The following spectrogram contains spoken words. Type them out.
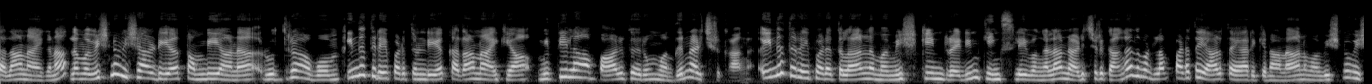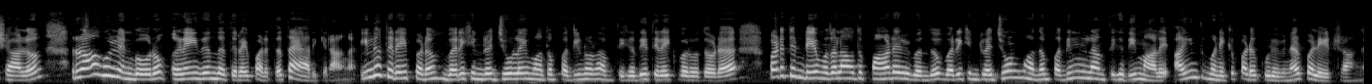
கதாநாயகனா நம்ம விஷ்ணு விஷாலுடைய தம்பியான ருத்ராவும் இந்த திரைப்படத்தினுடைய கதாநாயகியா மித்திலா பால்கரும் வந்து நடிச்சிருக்காங்க. இந்த திரைப்படத்துல நம்ம மிஷ்கின் ரெடின் கிங்ஸ்லி இவங்க எல்லாம் நடிச்சிருக்காங்க. அது மட்டும் இல்லாம படத்தை யார் தயாரிக்கிறாங்கன்னா நம்ம விஷ்ணு விஷாலும் ராகுல் என்பவரும் இணைந்து இந்த திரைப்படத்தை தயாரிக்கிறாங்க. இந்த திரைப்படம் வருகின்ற ஜூலை மாதம் பதினோராம் தேதி திரைக்கு வருவதோட படத்தினுடைய முதலாவது பாடல் வந்து வருகின்ற ஜூன் மாதம் மாதம் பதினேழாம் தேதி மாலை ஐந்து மணிக்கு படக்குழுவினர் வெளியிடுறாங்க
